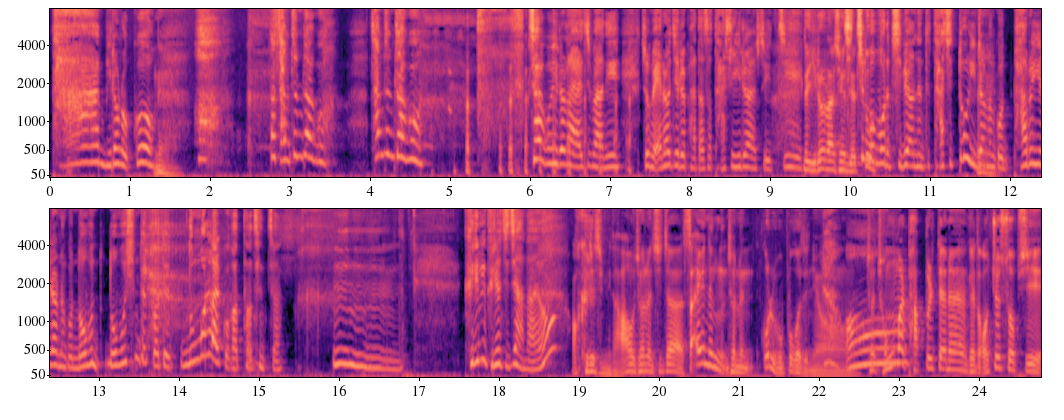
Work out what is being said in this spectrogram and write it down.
다 밀어놓고, 네. 아, 나잠 좀 자고, 잠 좀 자고, 푹 자고 일어나야지만이 좀 에너지를 받아서 다시 일을 할 수 있지. 근데 일어나시는데 지친 몸으로 집에 왔는데 다시 또 일하는 네. 거, 바로 일하는 거 너무, 너무 힘들 것 같아요. 눈물 날 것 같아, 진짜. 음. 그림이 그려지지 않아요? 아, 그려집니다. 아우, 저는 진짜 쌓이는 저는 꼴을 못 보거든요. 어. 저 정말 바쁠 때는 그래도 어쩔 수 없이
